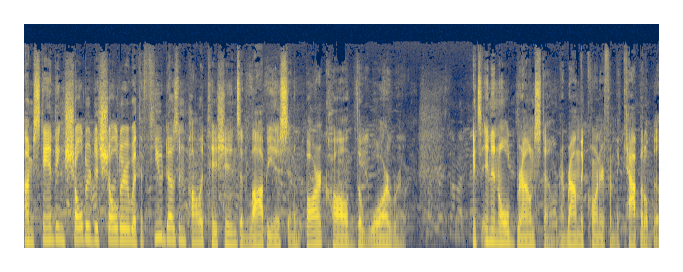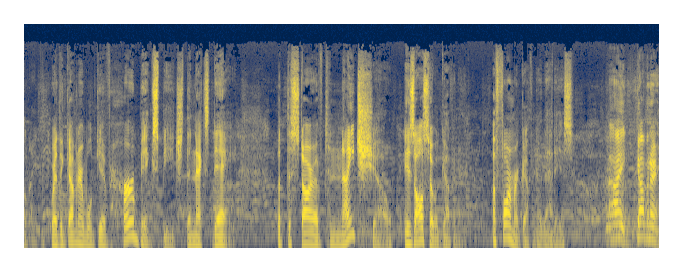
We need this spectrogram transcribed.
I'm standing shoulder to shoulder with a few dozen politicians and lobbyists in a bar called the War Room. It's in an old brownstone around the corner from the Capitol building, where the governor will give her big speech the next day but the star of tonight's show is also a governor, a former governor, that is. Hi, Governor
